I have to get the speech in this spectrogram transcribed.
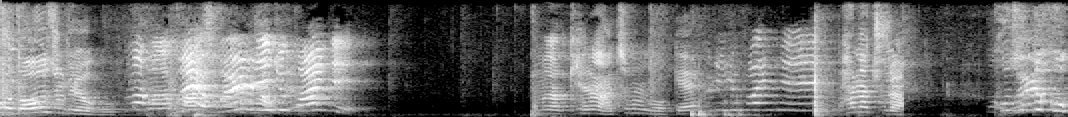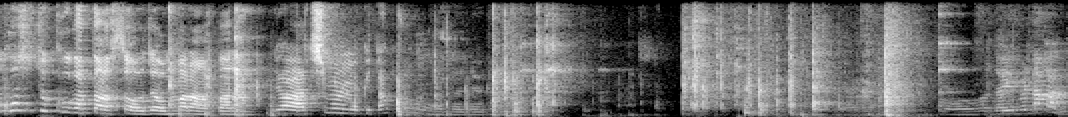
더 넣어주려고. Where, where did you find it? 엄마 나 계란 아침을 먹을게. Where did you find it? 하나 주라. 코스트코, 코스트코 갔다 왔어, 어제 엄마랑 아빠랑. 이거 아침을 먹기 딱 좋은 건데 내가. 어, 나 이빨 닦았네.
